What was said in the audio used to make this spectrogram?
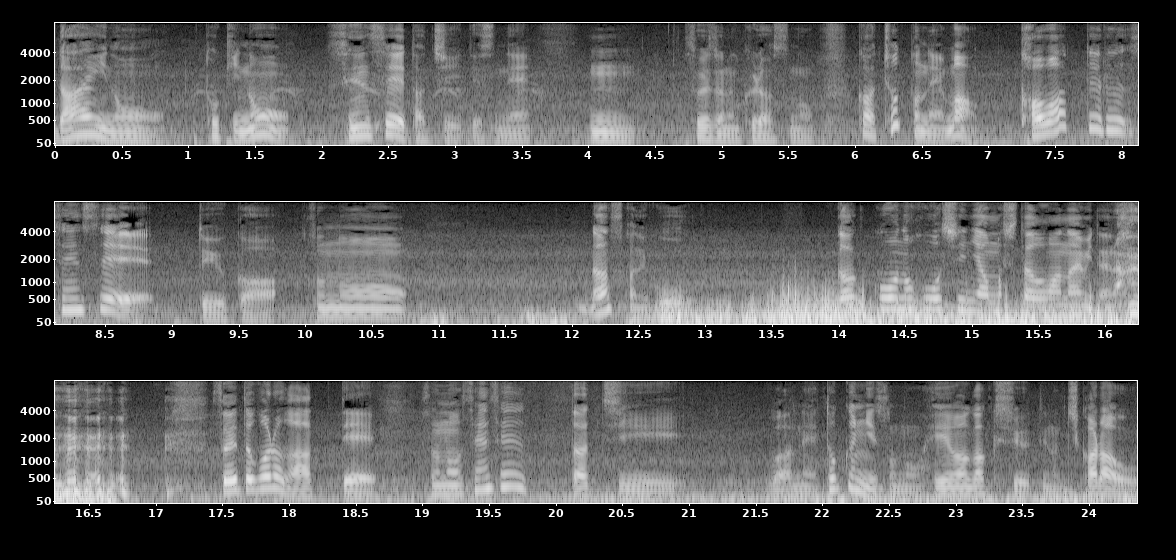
代の時の先生たちですね。うん。それぞれのクラスのがちょっとねまあ変わってる先生というかそのなんすかねこう学校の方針にあんま従わないみたいな。そういうところがあってその先生たちはね特にその平和学習っていうの力を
